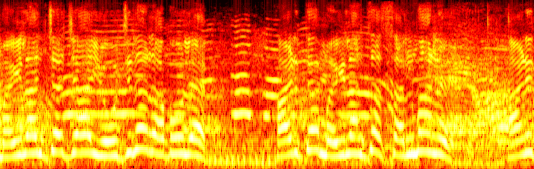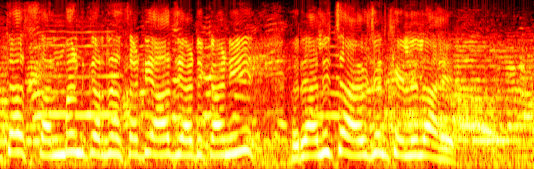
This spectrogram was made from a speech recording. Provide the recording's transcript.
महिलांच्या ज्या योजना राबवल्या आहेत आणि त्या महिलांचा सन्मान आहे आणि त्या सन्मान करण्यासाठी आज या ठिकाणी रॅलीचं आयोजन केलेलं आहे.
